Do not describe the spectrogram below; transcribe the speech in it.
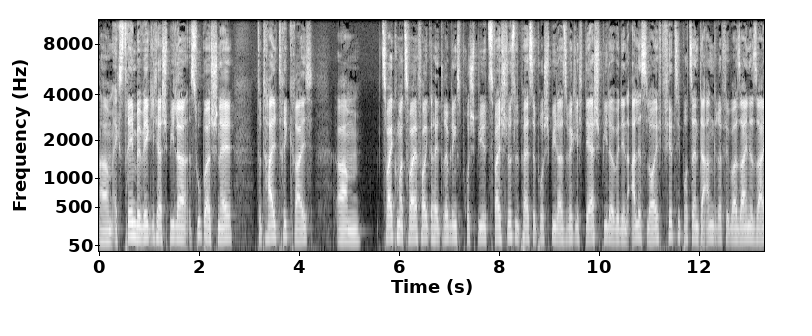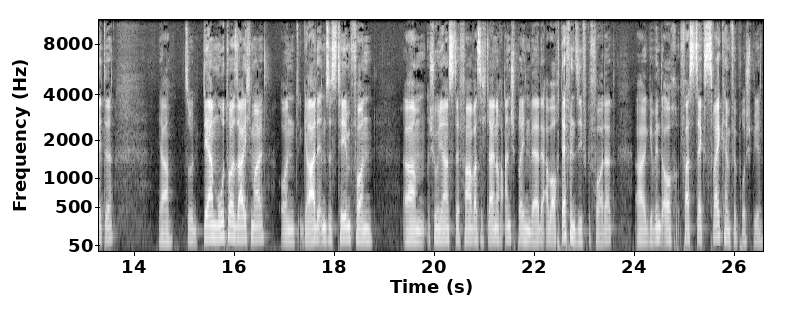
Ähm, extrem beweglicher Spieler, super schnell, total trickreich. Ähm, 2,2 erfolgreiche Dribblings pro Spiel, zwei Schlüsselpässe pro Spiel, also wirklich der Spieler, über den alles läuft, 40% der Angriffe über seine Seite. Ja, so der Motor, sage ich mal. Und gerade im System von ähm, Julien Stefan, was ich gleich noch ansprechen werde, aber auch defensiv gefordert, äh, gewinnt auch fast sechs Zweikämpfe pro Spiel.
